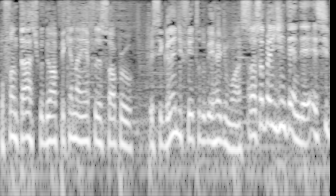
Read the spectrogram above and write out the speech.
o Fantástico deu uma pequena ênfase só por esse grande feito do Gerhard Moss. Agora, só pra gente entender, esse,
